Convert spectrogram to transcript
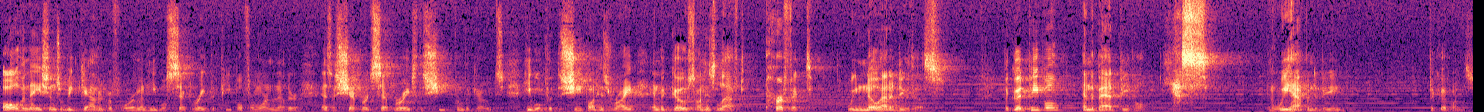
All the nations will be gathered before him, and he will separate the people from one another, as a shepherd separates the sheep from the goats. He will put the sheep on his right and the goats on his left. Perfect. We know how to do this. The good people and the bad people. Yes. And we happen to be the good ones.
